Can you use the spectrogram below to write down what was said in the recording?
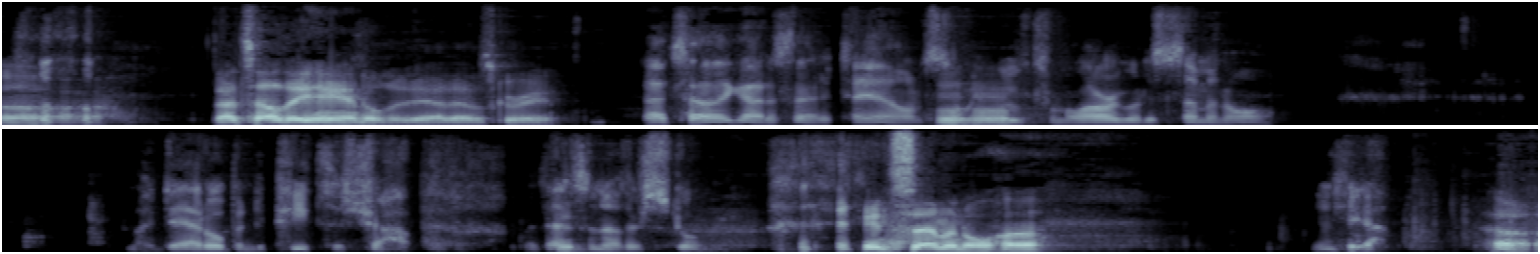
Uh, that's how they handled it. Yeah, that was great. That's how they got us out of town. So we Mhm. moved from Largo to Seminole. My dad opened a pizza shop, but that's another story. In Seminole, huh? Yeah. Huh.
